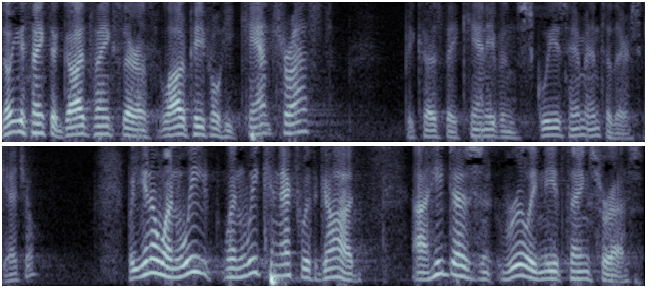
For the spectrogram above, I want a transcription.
Don't you think that God thinks there are a lot of people he can't trust because they can't even squeeze him into their schedule? But you know, when we, when we connect with God, uh, he does really neat things for us.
